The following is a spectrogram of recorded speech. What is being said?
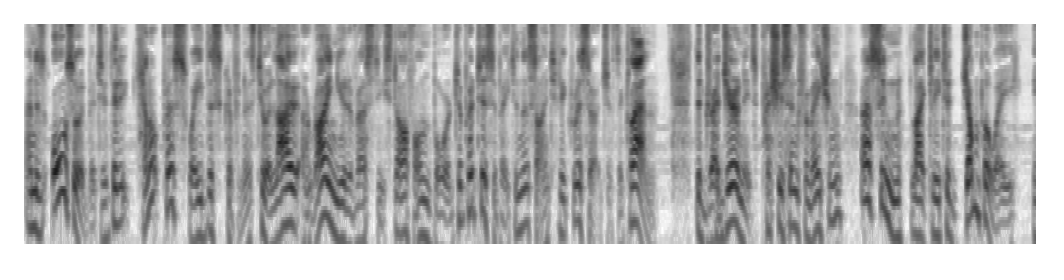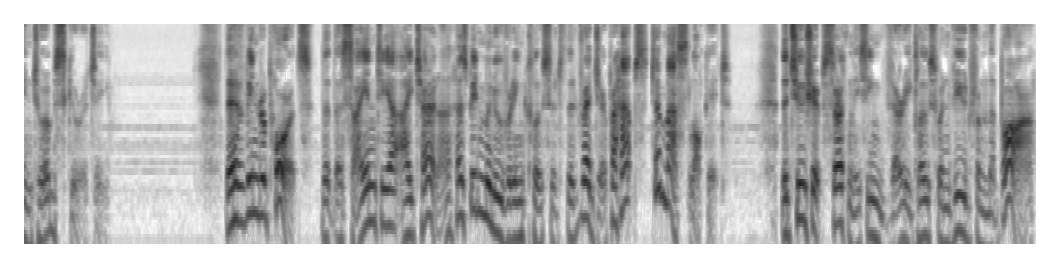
and has also admitted that it cannot persuade the Scriveners to allow Orion University staff on board to participate in the scientific research of the clan. The dredger and its precious information are soon likely to jump away into obscurity. There have been reports that the Scientia Aeterna has been manoeuvring closer to the dredger, perhaps to mass lock it. The two ships certainly seem very close when viewed from the bar,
